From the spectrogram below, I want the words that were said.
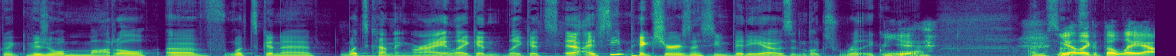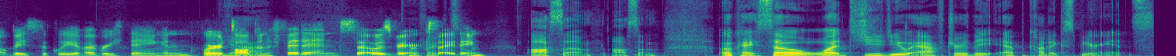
like visual model of what's gonna what's coming, right? Like and like it's I've seen pictures, I've seen videos, and it looks really cool. Yeah. I'm so yeah, excited. like the layout basically of everything and where it's yeah. all going to fit in. So it was very Perfect. exciting. Awesome. Awesome. Okay. So, what did you do after the Epcot experience?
